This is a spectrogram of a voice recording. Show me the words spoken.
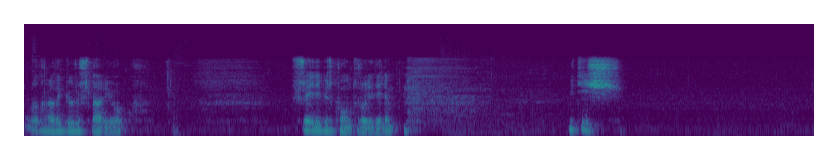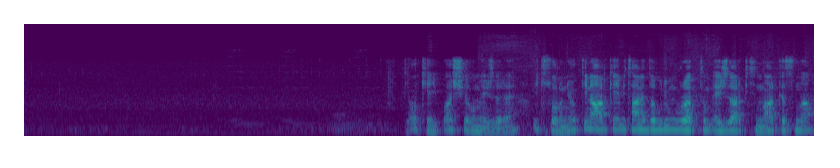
Buralarda görüşler yok. Şurayı da bir kontrol edelim. Müthiş. Okey başlayalım ejdere. Hiç sorun yok. Yine arkaya bir tane W'mu bıraktım. Ejder pitinin arkasına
